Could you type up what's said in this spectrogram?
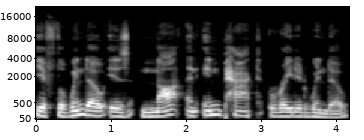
if the window is not an impact rated window,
